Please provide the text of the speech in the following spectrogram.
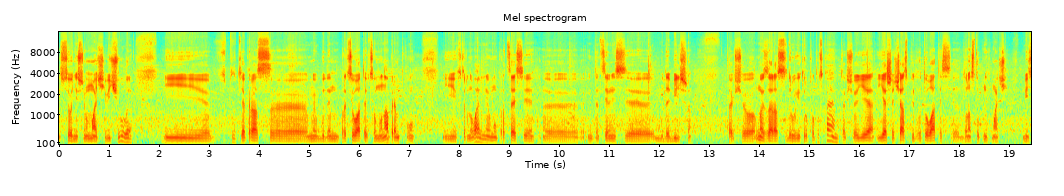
в сьогоднішньому матчі відчули. І тут якраз е, ми будемо працювати в цьому напрямку. І в тренувальному процесі інтенсивність буде більша. Так що ми зараз другий тур пропускаємо, так що є, є ще час підготуватися до наступних матчів більш,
